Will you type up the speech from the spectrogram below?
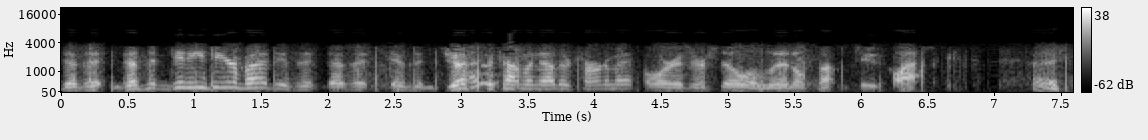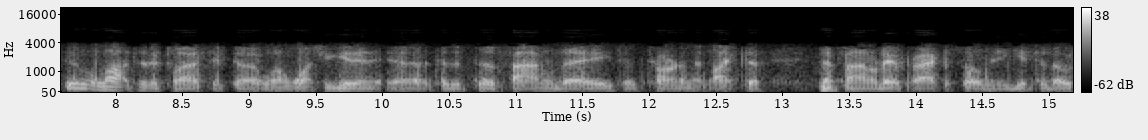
does it does it get easier, Bud? Is it does it is it just become another tournament, or is there still a little something to the classic? Uh, there's still a lot to the classic. Uh, on- once you get in uh, to the, to the final day of the tournament, like the that final day of practice over, and you get to those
